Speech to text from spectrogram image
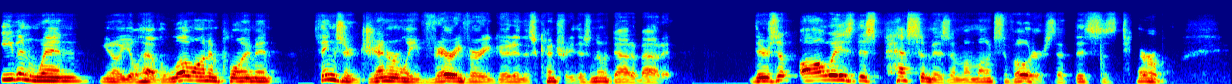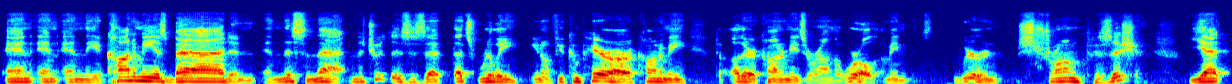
even when you know you'll have low unemployment, things are generally very very good in this country. There's no doubt about it. There's always this pessimism amongst voters that this is terrible and and and the economy is bad and and this and that and the truth is is that that's really you know if you compare our economy to other economies around the world i mean we're in strong position yet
